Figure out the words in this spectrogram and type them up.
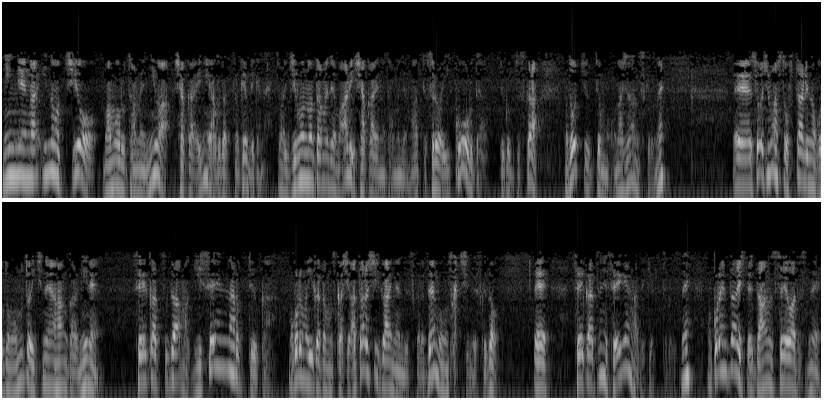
人間が命を守るためには社会に役立てなければいけない。つまり自分のためでもあり、社会のためでもあって、それはイコールであるということですから、どっち言っても同じなんですけどね。えー、そうしますと、2人の子供を産むと1年半から2年、生活がまあ犠牲になるっていうか、これも言い方難しい。新しい概念ですから全部難しいんですけど、え、生活に制限ができるということですね。これに対して男性はですね、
